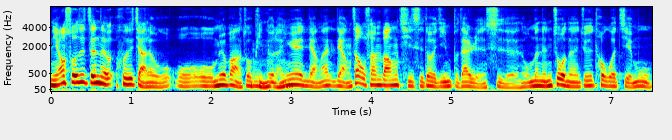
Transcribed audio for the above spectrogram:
你要说是真的或者假的，我我我没有办法做评论了，嗯嗯，因为两岸两造双方其实都已经不在人世了。我们能做呢，就是透过节目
